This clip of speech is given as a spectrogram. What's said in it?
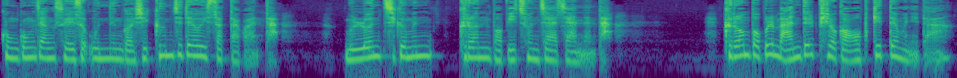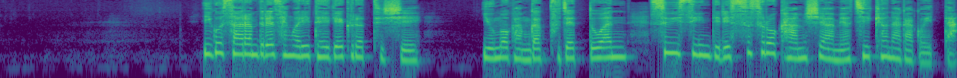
공공장소에서 웃는 것이 금지되어 있었다고 한다. 물론 지금은 그런 법이 존재하지 않는다. 그런 법을 만들 필요가 없기 때문이다. 이곳 사람들의 생활이 대개 그렇듯이 유머 감각 부재 또한 스위스인들이 스스로 감시하며 지켜나가고 있다.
